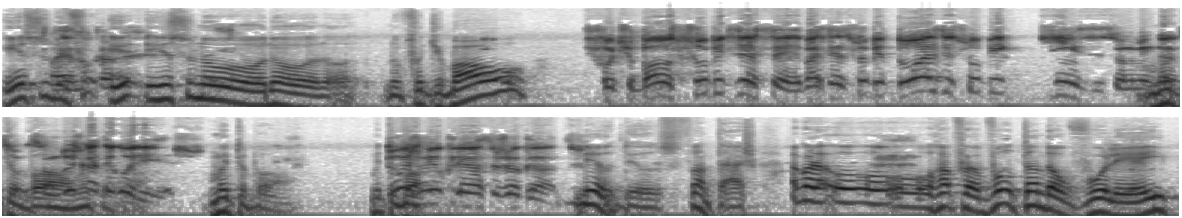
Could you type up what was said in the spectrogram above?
Isso, no, no, isso no, no, no, futebol? Futebol sub-16. Vai ser sub-12 e sub-15, se eu não me engano. Muito bom, São duas categorias. Bom. Muito bom. Muito Duas bom. mil crianças jogando. Meu Deus, fantástico. Agora, o, o Rafael, voltando ao vôlei aí,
